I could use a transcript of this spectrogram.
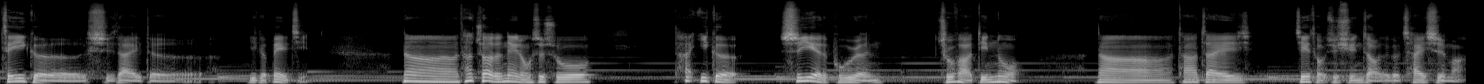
这一个时代的一个背景。那它主要的内容是说，他一个失业的仆人祖法丁诺，那他在。街头去寻找这个差事嘛，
